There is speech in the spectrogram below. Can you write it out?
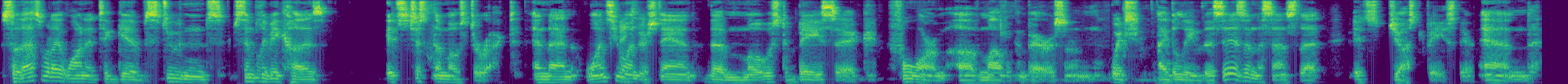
so that's what I wanted to give students simply because it's just the most direct. And then once you understand the most basic form of model comparison, which I believe this is in the sense that it's just Bayes there. And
